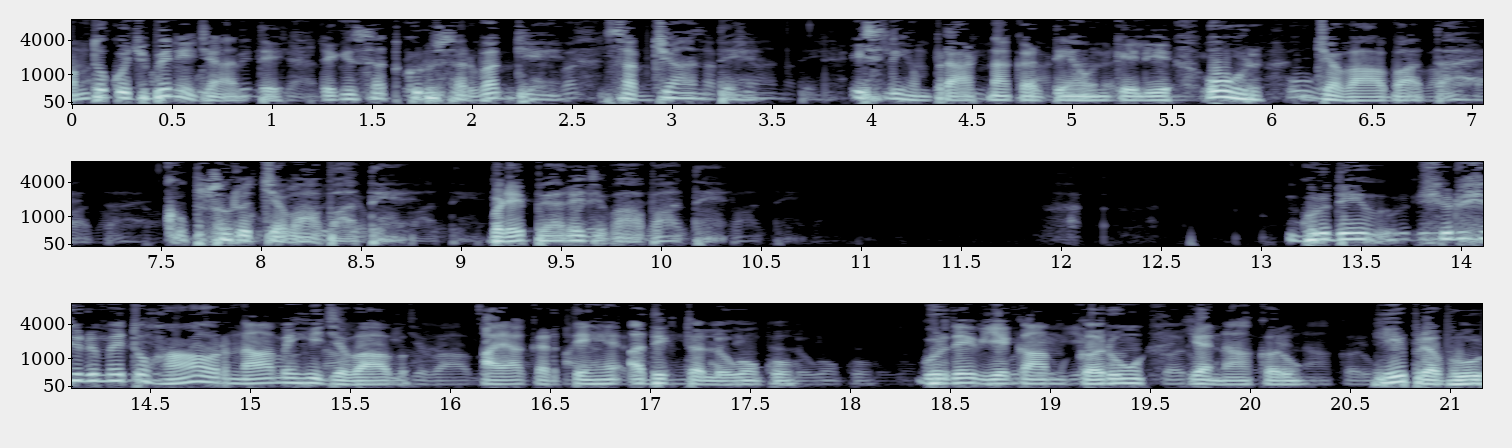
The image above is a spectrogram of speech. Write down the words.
हम तो कुछ भी नहीं जानते लेकिन सतगुरु सर्वज्ञ हैं सब जानते हैं। इसलिए हम प्रार्थना करते हैं उनके लिए। और जवाब आता है। खूबसूरत जवाब आते हैं। बड़े प्यारे जवाब आते हैं। गुरुदेव शुरू शुरू में तो हाँ और ना में ही जवाब आया करते हैं अधिकतर लोगों को। गुरुदेव ये काम करूँ या ना करूँ? हे प्रभु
